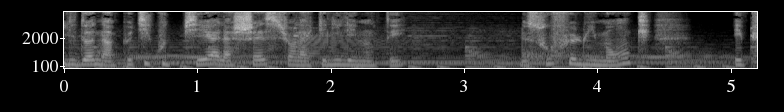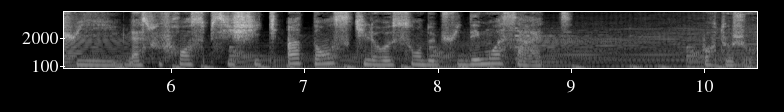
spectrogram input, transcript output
il donne un petit coup de pied à la chaise sur laquelle il est monté. Le souffle lui manque, et puis la souffrance psychique intense qu'il ressent depuis des mois s'arrête. Pour toujours.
